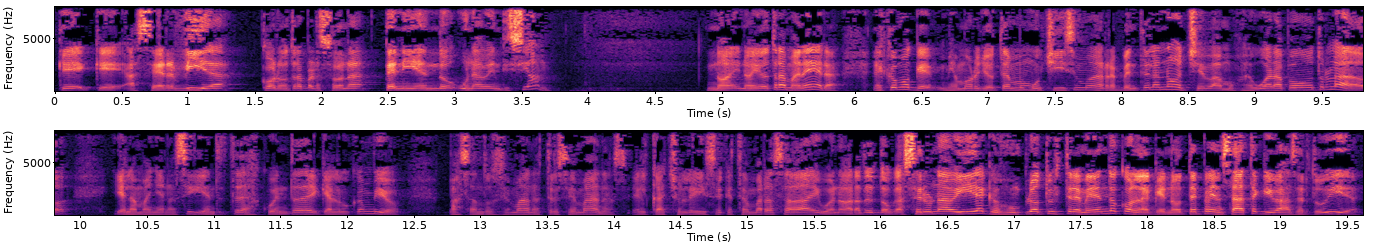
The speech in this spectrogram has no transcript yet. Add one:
que, que hacer vida con otra persona teniendo una bendición? No hay, no hay otra manera. Es como que, mi amor, yo te amo muchísimo, de repente en la noche vamos a guarapo en otro lado y a la mañana siguiente te das cuenta de que algo cambió. Pasan dos semanas, tres semanas, el cacho le dice que está embarazada y bueno, ahora te toca hacer una vida que es un plot twist tremendo con la que no te pensaste que ibas a hacer tu vida.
